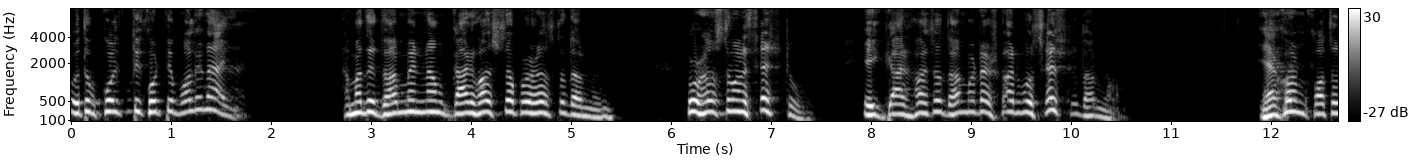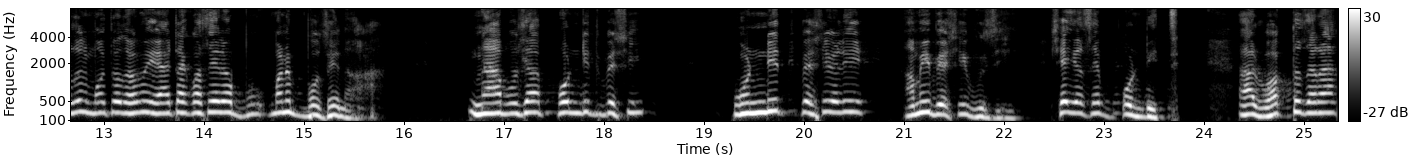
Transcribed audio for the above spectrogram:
ও তো করতে করতে বলে নাই। আমাদের ধর্মের নাম গার্হস্থ প্রশস্ত ধর্ম। প্রশস্ত মানে শ্রেষ্ঠ। এই গার্হস্থ ধর্মটা সর্বশ্রেষ্ঠ ধর্ম। এখন কতজন মতো ধর্মে এটা কথা এরা মানে বোঝে না। না বোঝা পণ্ডিত বেশি। পণ্ডিত বেশি হলে আমি বেশি বুঝি। সেই আছে পণ্ডিত। আর ভক্ত যারা,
